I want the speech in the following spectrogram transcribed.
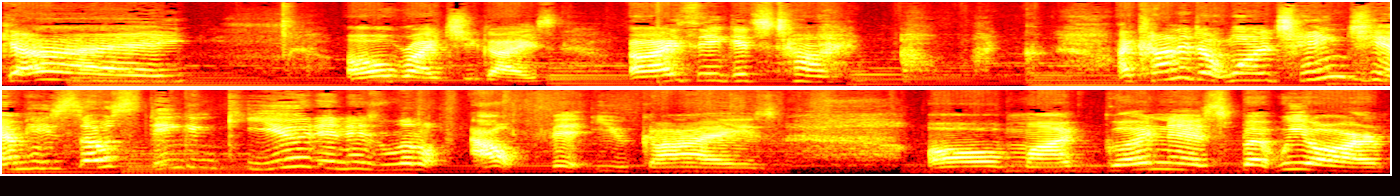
guy? All right, you guys. I think it's time. I kind of don't want to change him. He's so stinking cute in his little outfit, you guys. Oh my goodness. But we are.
